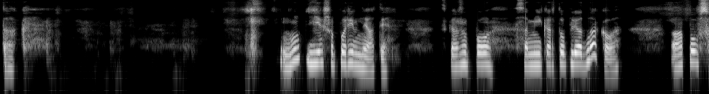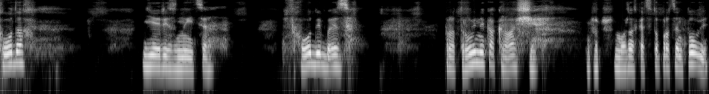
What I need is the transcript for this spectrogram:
Так. Ну, є що порівняти. Скажу, по самій картоплі однаково, а по всходах є різниця. Сходи без протруйника краще. Тут, можна сказати, стопроцентові.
